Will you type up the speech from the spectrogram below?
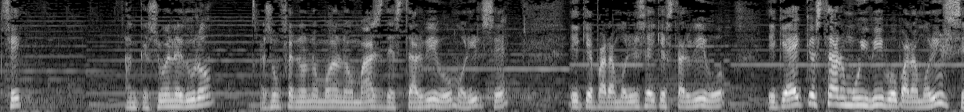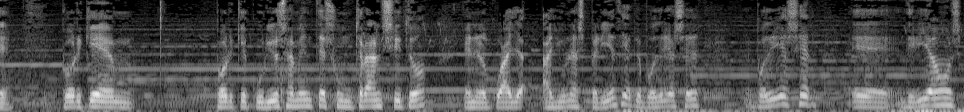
Sí, aunque suene duro, es un fenómeno más de estar vivo, morirse, y que para morirse hay que estar vivo, y que hay que estar muy vivo para morirse, porque, porque curiosamente es un tránsito en el cual hay una experiencia que podría ser, podría ser eh, diríamos,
